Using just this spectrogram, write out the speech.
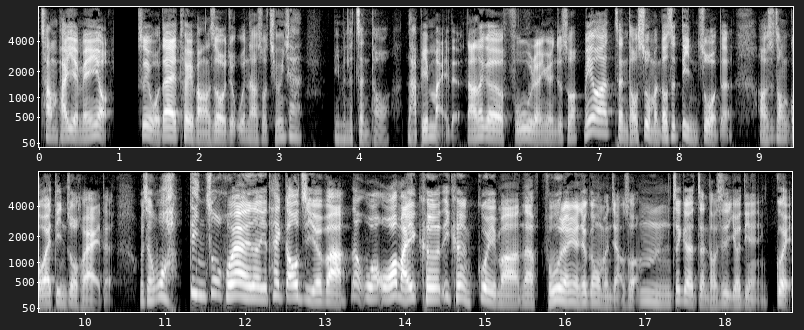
厂牌也没有。所以我在退房的时候我就问他说，请问一下。你们的枕头哪边买的？然后那个服务人员就说：“没有啊，枕头是我们都是定做的，哦，是从国外定做回来的。”我想，哇，定做回来的也太高级了吧？那我我要买一颗，一颗很贵吗？那服务人员就跟我们讲说：“嗯，这个枕头是有点贵，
